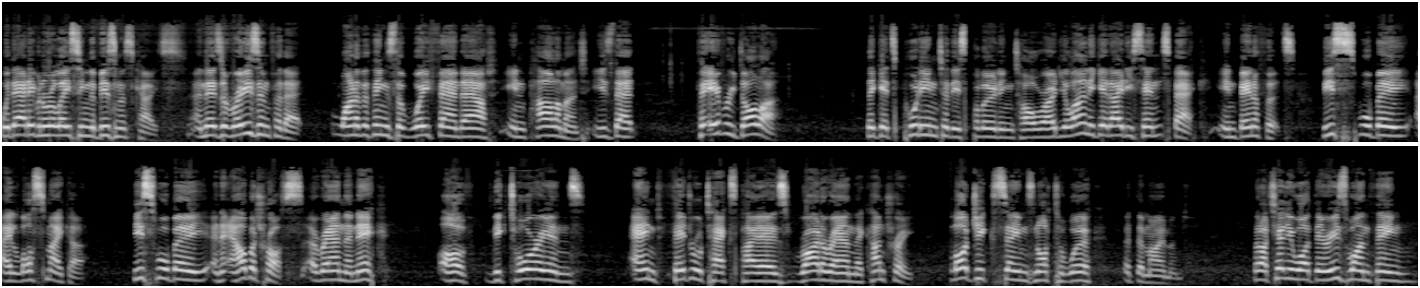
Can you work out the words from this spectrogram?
without even releasing the business case. And there's a reason for that. One of the things that we found out in Parliament is that for every dollar that gets put into this polluting toll road, you'll only get 80 cents back in benefits. This will be a loss maker. This will be an albatross around the neck of Victorians and federal taxpayers right around the country. Logic seems not to work at the moment. But I tell you what, there is one thing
